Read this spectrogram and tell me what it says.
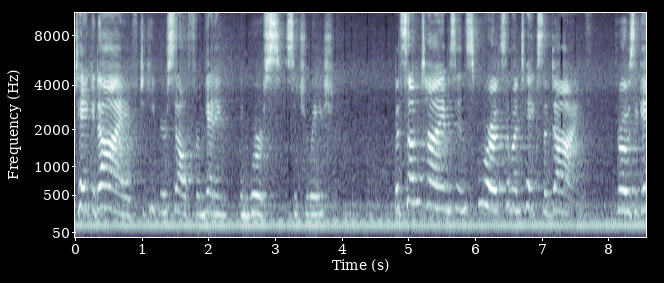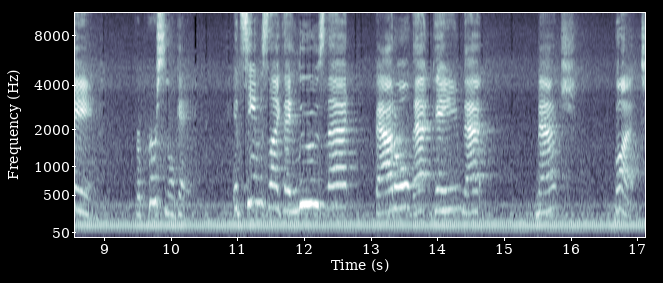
Take a dive to keep yourself from getting in worse situation. But sometimes in sports, someone takes a dive, throws a game for personal gain. It seems like they lose that battle, that game, that match, but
